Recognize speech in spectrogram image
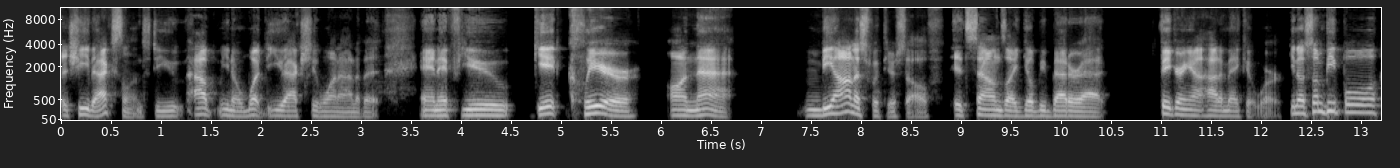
achieve excellence? Do you how you know what do you actually want out of it? And if you get clear on that, be honest with yourself. It sounds like you'll be better at figuring out how to make it work. You know, some people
